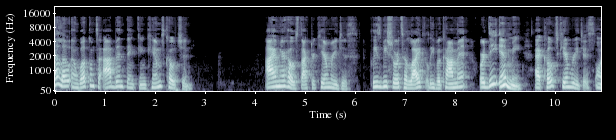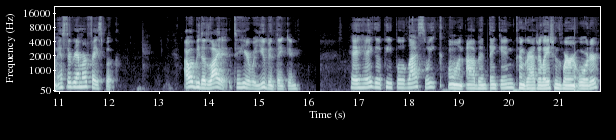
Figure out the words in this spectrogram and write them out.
Hello, and welcome to I've Been Thinking Kim's Coaching. I am your host, Dr. Kim Regis. Please be sure to like, leave a comment, or DM me at Coach Kim Regis on Instagram or Facebook. I would be delighted to hear what you've been thinking. Hey, hey, good people. Last week on I've Been Thinking, congratulations were in order.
